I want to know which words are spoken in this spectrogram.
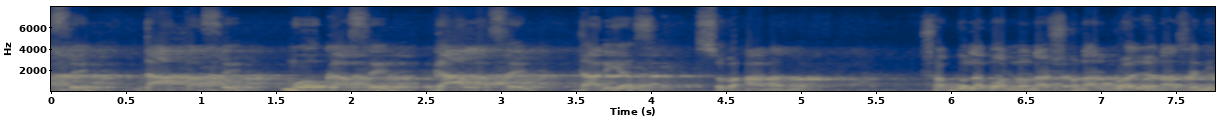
আছে, দাঁত আছে, মুখ আছে, গাল আছে, দাড়ি আছে। সুবহান আল্লাহ সবগুলা বর্ণনা শোনার প্রয়োজন আসেনি?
